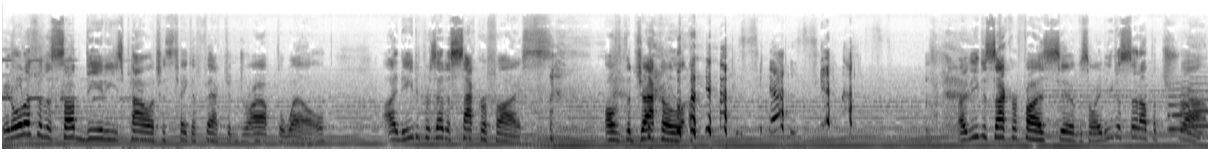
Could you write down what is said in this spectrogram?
In order for the sun deity's power to take effect and dry up the well, I need to present a sacrifice of the jackal. Yes, yes! yes. I need to sacrifice Sim, so I need to set up a trap.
